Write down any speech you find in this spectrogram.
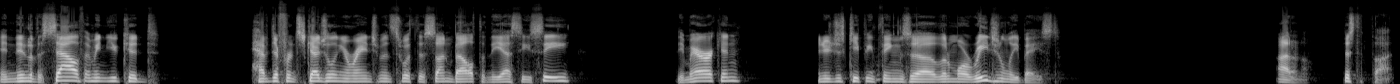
and into the South, I mean, you could have different scheduling arrangements with the Sun Belt and the SEC, the American, and you're just keeping things a little more regionally based. I don't know. Just a thought.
